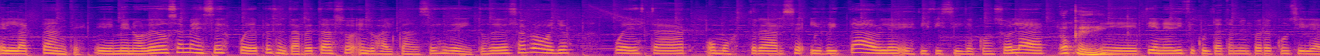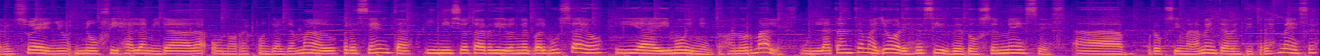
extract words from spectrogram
el lactante eh, menor de 12 meses puede presentar retraso en los alcances de hitos de desarrollo, puede estar o mostrarse irritable, es difícil de consolar, eh, tiene dificultad también para conciliar el sueño, no fija la mirada o no responde al llamado, presenta inicio tardío en el balbuceo y hay movimientos anormales. Un latente mayor, es decir, de 12 meses a aproximadamente a 23 meses,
